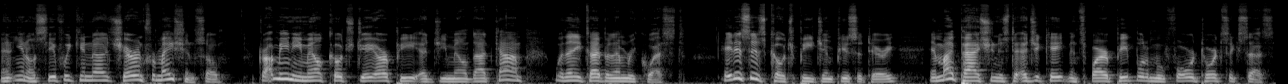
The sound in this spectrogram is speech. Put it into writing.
and you know, see if we can uh, share information. So drop me an email, coachjrp at gmail.com, with any type of them request. Hey, this is Coach P. Jim Pusateri, and my passion is to educate and inspire people to move forward towards success.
